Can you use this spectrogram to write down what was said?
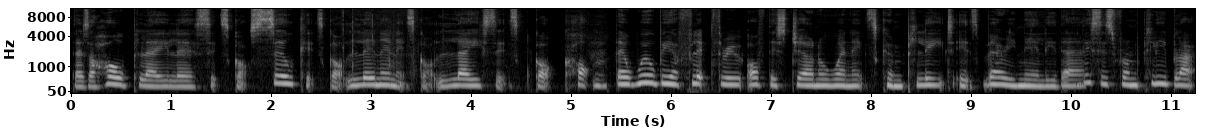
There's a whole playlist. It's got silk, it's got linen, it's got lace, it's got cotton. There will be a flip through of this journal when it's complete. It's very nearly there. This is from Kleeblatt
